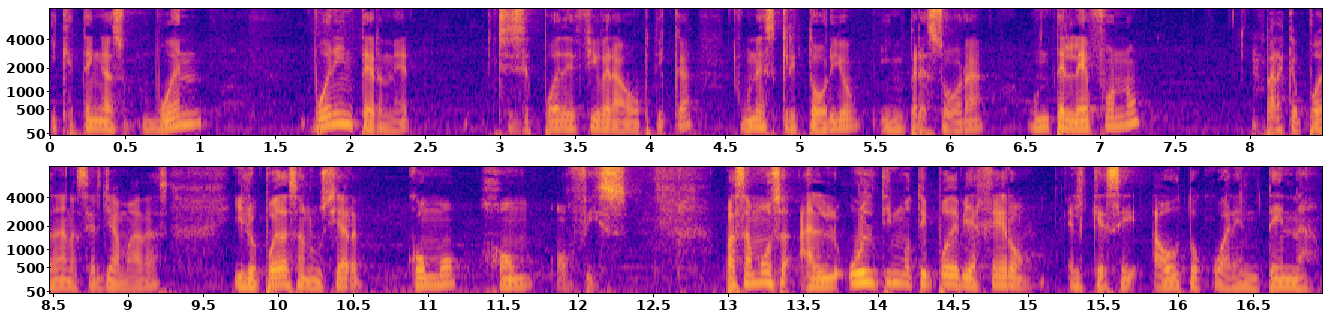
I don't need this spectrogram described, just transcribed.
y que tengas buen buen internet, si se puede fibra óptica, un escritorio, impresora, un teléfono para que puedan hacer llamadas y lo puedas anunciar como home office. Pasamos al último tipo de viajero, el que se autocuarentena.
